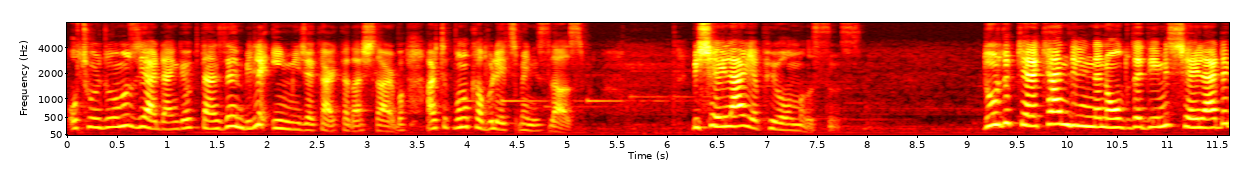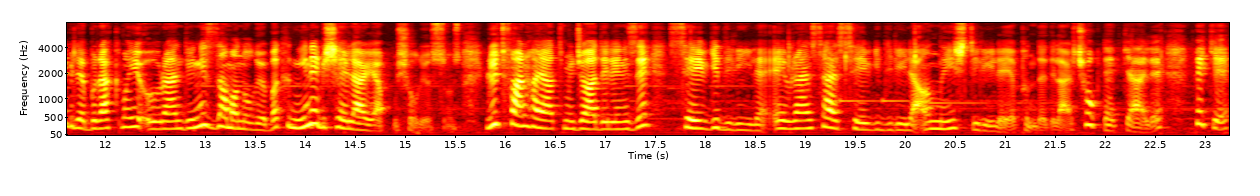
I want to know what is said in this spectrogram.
Oturduğunuz yerden gökten zembille inmeyecek arkadaşlar bu. Artık bunu kabul etmeniz lazım. Bir şeyler yapıyor olmalısınız durduk yere kendiliğinden oldu dediğimiz şeylerde bile bırakmayı öğrendiğiniz zaman oluyor. Bakın yine bir şeyler yapmış oluyorsunuz. Lütfen hayat mücadelenizi sevgi diliyle, evrensel sevgi diliyle, anlayış diliyle yapın dediler. Çok net geldi. Peki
